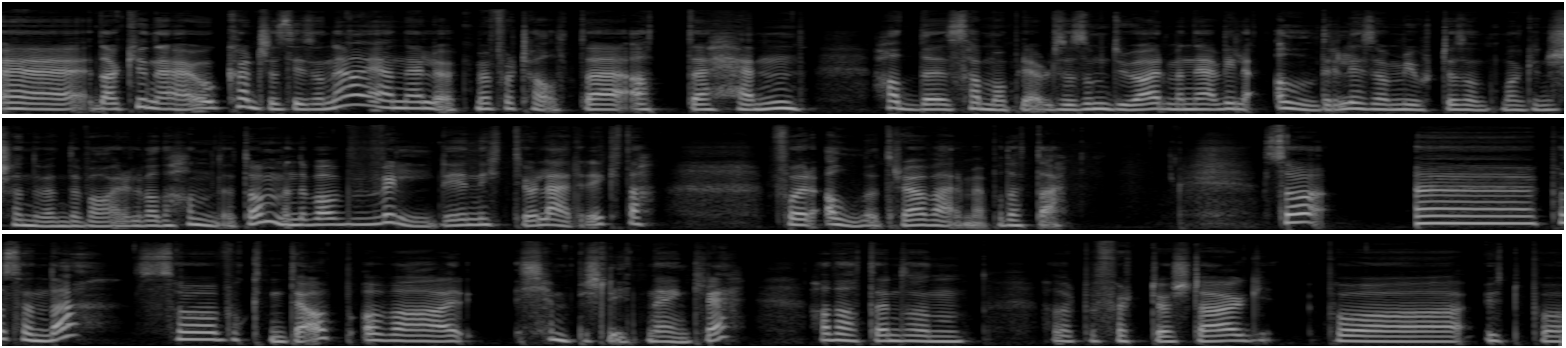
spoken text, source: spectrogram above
Da kunne jeg jo kanskje si sånn, ja, en jeg løp med fortalte at eh, hen hadde samme opplevelse som du har, men jeg ville aldri liksom gjort det sånn at man kunne skjønne hvem det var, eller hva det handlet om. Men det var veldig nyttig og lærerikt da, for alle, tror jeg, å være med på dette. Så eh, på søndag så våknet jeg opp og var kjempesliten, egentlig. Hadde hatt en sånn, hadde vært på 40-årsdag på, ute på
